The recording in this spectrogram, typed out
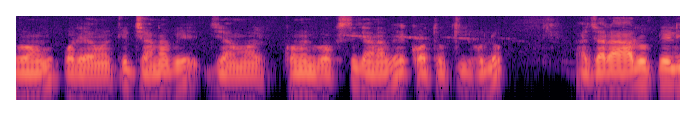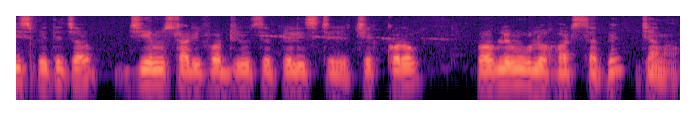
এবং পরে আমাকে জানাবে যে আমার কমেন্ট বক্সে জানাবে কত কি হলো। আর যারা আরও প্লেলিস্ট পেতে চাও জিএম স্টাডি ফর ড্রিমসের প্লেলিস্টে চেক করো। প্রবলেমগুলো হোয়াটসঅ্যাপে জানাও।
